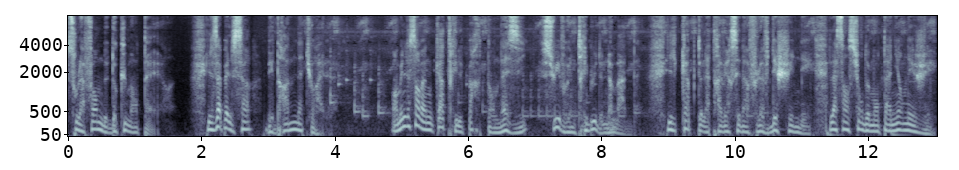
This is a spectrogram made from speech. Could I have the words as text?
sous la forme de documentaires. Ils appellent ça des drames naturels. En 1924, ils partent en Asie suivre une tribu de nomades. Ils captent la traversée d'un fleuve déchaîné, l'ascension de montagnes enneigées,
